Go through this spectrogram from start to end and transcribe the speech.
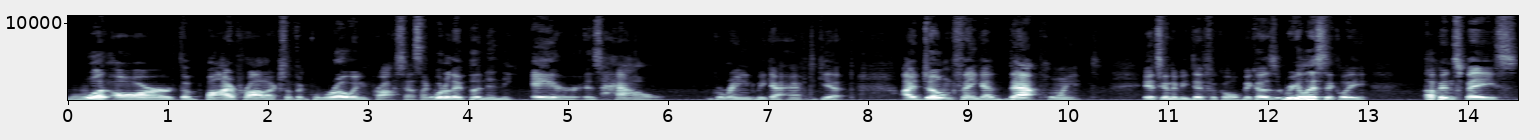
what are the byproducts of the growing process? Like, what are they putting in the air? Is how grained we got have to get. I don't think at that point it's going to be difficult because realistically, up in space,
